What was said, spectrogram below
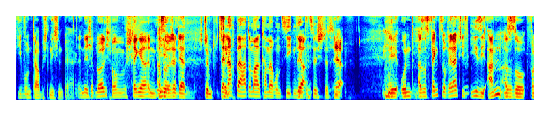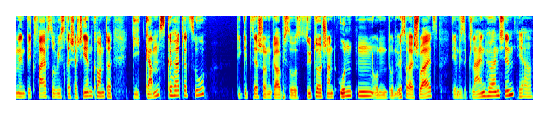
Die wohnt, glaube ich, nicht in Bergen. Nee, ich habe neulich vom Stenger einen. Achso, der, der stimmt. Der Nachbar hatte mal Kamerun-Ziegen hier Ja. gezüchtet. Ja. Nee, und also es fängt so relativ easy an, also so von den Big Five, so wie ich es recherchieren konnte. Die Gams gehört dazu. Die gibt's ja schon, glaube ich, so Süddeutschland unten und, und Österreich, Schweiz. Die haben diese kleinen Hörnchen ja.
